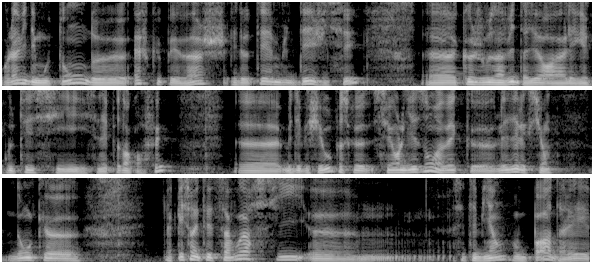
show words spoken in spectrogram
au La vie des moutons de FQPEH et de TMDJC, euh, que je vous invite d'ailleurs à aller écouter si ce n'est pas encore fait. Euh, mais dépêchez-vous parce que c'est en liaison avec euh, les élections. Donc, la question était de savoir si c'était bien ou pas d'aller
